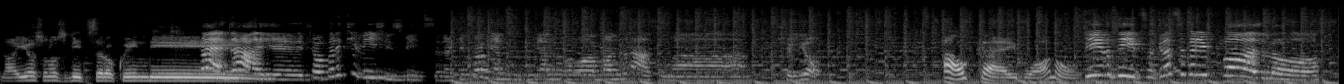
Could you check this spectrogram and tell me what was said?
No, io sono svizzero, quindi... Beh, dai, eh, ho parecchi amici in Svizzera che poi mi hanno, mi hanno abbandonato, ma ce li ho. Ah, ok, buono. Firdiz, grazie per il follow.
